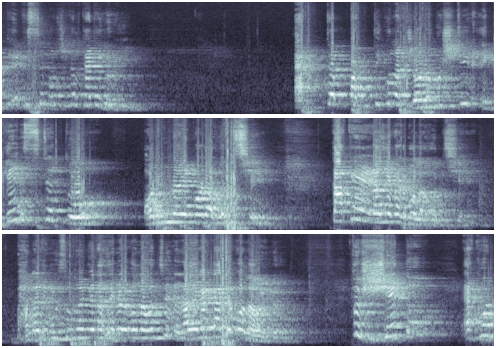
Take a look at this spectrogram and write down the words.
একটা এপিস্টেমোলজিক্যাল ক্যাটাগরি একটা পার্টিকুলার জনগোষ্ঠীর এগেনস্টে তো অন্যায় করা হচ্ছে। কাকে রাজাকার বলা হচ্ছে? মুসলমানকে রাজাকার বলা হচ্ছে না? রাজাকার কাকে বলা হইল? তো সে তো এখন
